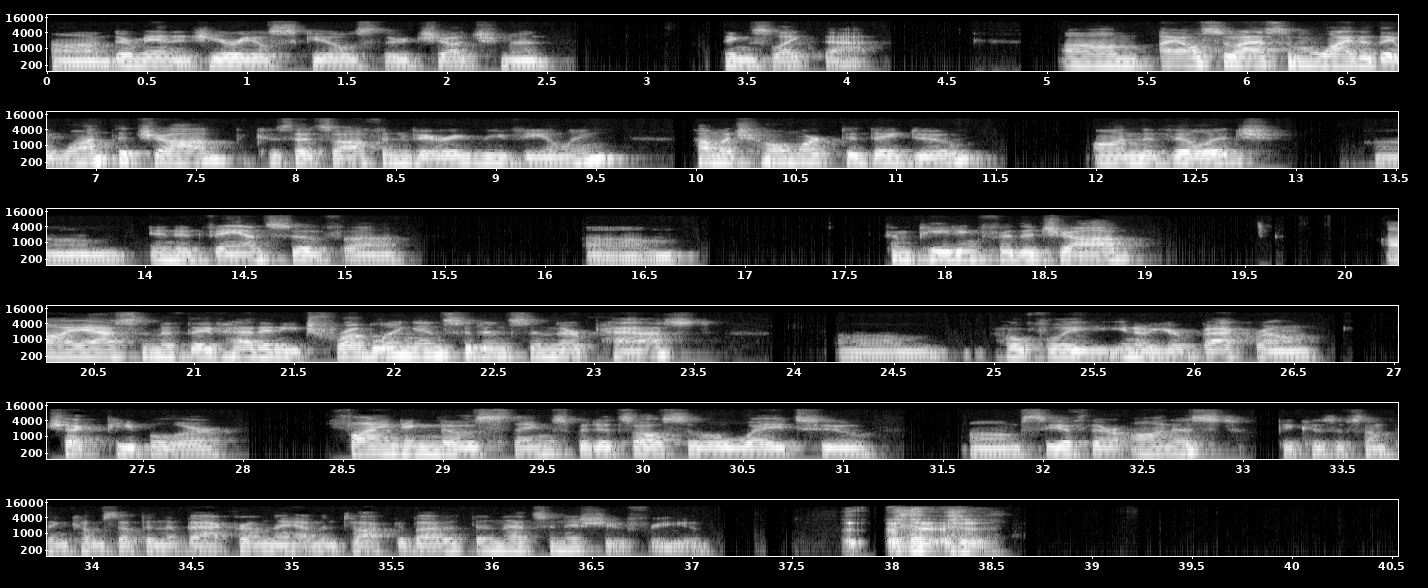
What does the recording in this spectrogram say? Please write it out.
uh, their managerial skills, their judgment, things like that. Um, I also asked them why do they want the job because that's often very revealing. How much homework did they do on the village um, in advance of uh, um, competing for the job? I asked them if they've had any troubling incidents in their past. Um, hopefully, you know, your background check people are finding those things, but it's also a way to um, see if they're honest because if something comes up in the background they haven't talked about it, then that's an issue for you.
